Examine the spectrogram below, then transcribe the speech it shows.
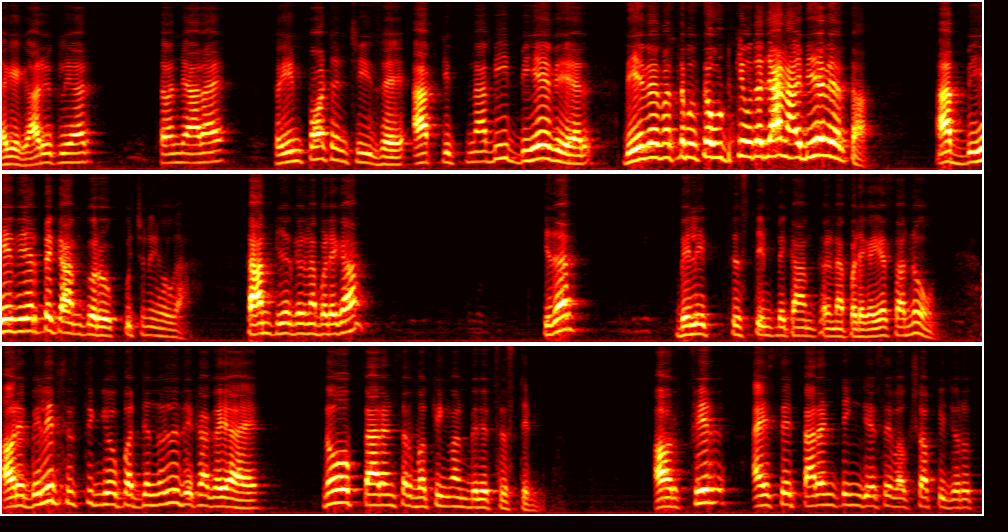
लगेगा। आर यू क्लियर समझ में आ रहा है? तो इंपॉर्टेंट चीज़ है, आप कितना भी बिहेवियर बिहेवियर मतलब उसका उठ के उधर जाना है बिहेवियर था। आप बिहेवियर पे काम करो, कुछ नहीं होगा। काम किधर करना पड़ेगा? किधर? बिलीफ सिस्टम पे काम करना पड़ेगा यस और नो और ये बिलीफ सिस्टम के ऊपर जनरली देखा गया है no parents are working on belief system और फिर ऐसे पेरेंटिंग जैसे वर्कशॉप की ज़रूरत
